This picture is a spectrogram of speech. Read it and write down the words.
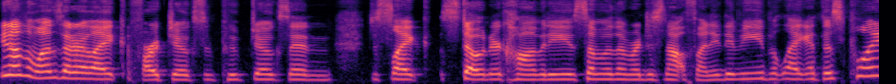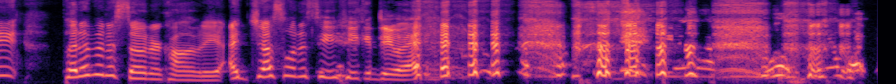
you know the ones that are like fart jokes and poop jokes and just like stoner comedies some of them are just not funny to me but like at this point put him in a stoner comedy i just want to see if he can do it You know what? well, you know what?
